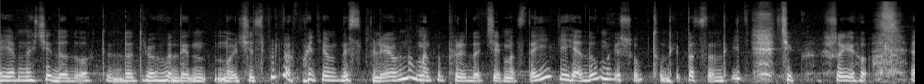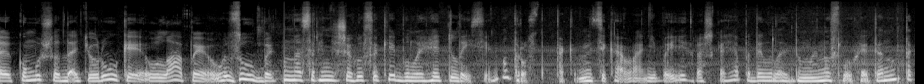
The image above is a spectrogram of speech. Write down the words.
Я вночі до двох до трьох годин ночі сплю, а потім не сплю. Воно в мене перед очима стоїть, і я думаю, щоб туди посадити, чи що його е, кому що дати у руки, у лапи, у зуби. У нас раніше гусаки були геть лисі. Ну просто так нецікава, ніби іграшка. Я подивилась, думаю, ну слухайте, ну так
